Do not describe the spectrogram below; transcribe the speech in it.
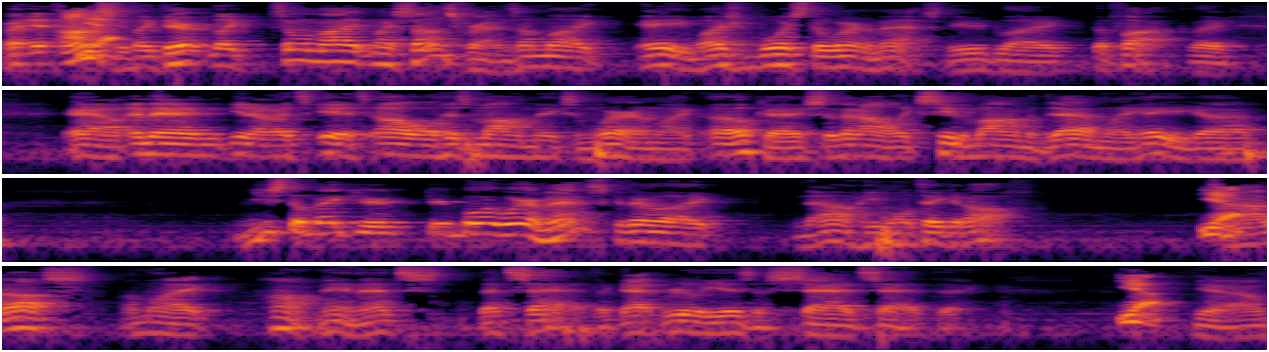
Right? And honestly, Yeah. like they're like some of my my son's friends. I'm like, hey, why is your boy still wearing a mask, dude? Like the fuck, like. You know, and then you know it's it's oh well his mom makes him wear. it. I'm like oh okay so then I'll like see the mom and dad. I'm like hey uh, you still make your your boy wear a mask? And they're like no he won't take it off Yeah. not us. I'm like, oh man, that's that's sad. Like that really is a sad, sad thing. Yeah. You know?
